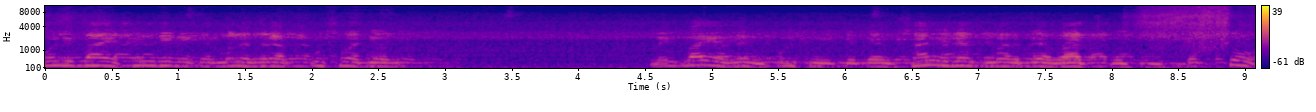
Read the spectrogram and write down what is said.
ઓલી બાઈ સંધીને કે મને જરાક પૂછવા દો ને. એ બાઈએ જઈને પૂછ્યું કે બેન સાની રાત મારે બે વાત પૂછવી તો શું?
